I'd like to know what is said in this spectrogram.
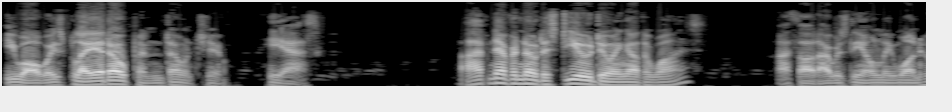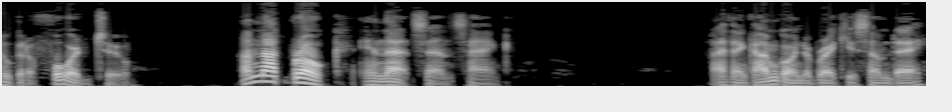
You always play it open, don't you? he asked. I've never noticed you doing otherwise. I thought I was the only one who could afford to. I'm not broke in that sense, Hank. I think I'm going to break you some day.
